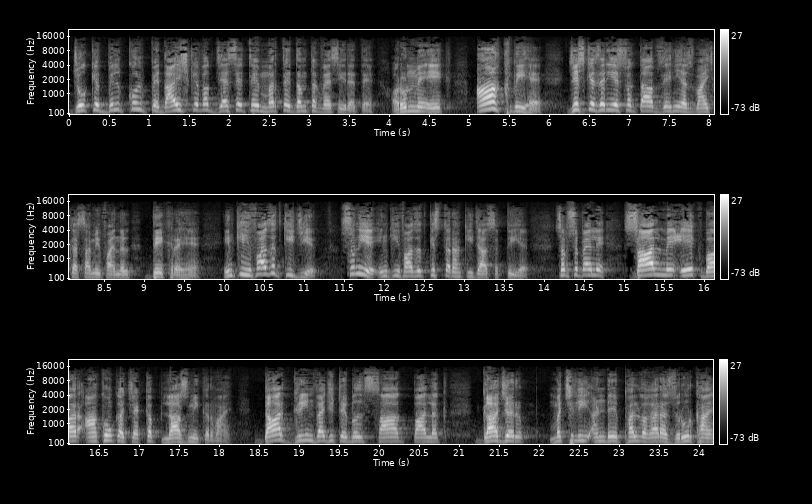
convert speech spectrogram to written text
جو کہ بالکل پیدائش کے وقت جیسے تھے، مرتے دم تک ویسے ہی رہتے ہیں۔ اور ان میں ایک آنکھ بھی ہے، جس کے ذریعے اس وقت آپ ذہنی ازمائش کا سیمی فائنل دیکھ رہے ہیں۔ ان کی حفاظت کیجیے۔ سنیے، ان کی حفاظت کس طرح کی جا سکتی ہے؟ سب سے پہلے سال میں ایک بار آنکھوں کا چیک اپ لازمی کروائیں۔ ڈارک گرین ویجیٹیبل، ساگ، پالک، گاجر مچھلی، انڈے، پھل وغیرہ ضرور کھائیں،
